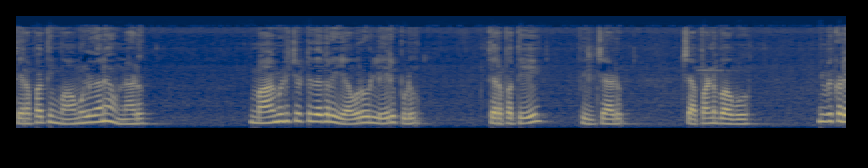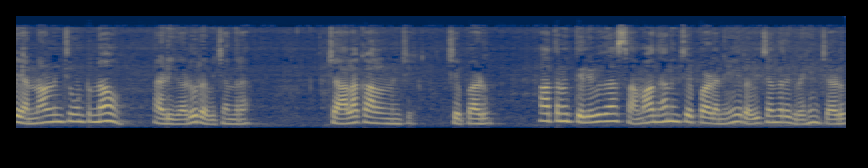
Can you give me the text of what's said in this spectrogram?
తిరుపతి మామూలుగానే ఉన్నాడు. మామిడి చెట్టు దగ్గర ఎవరూ లేరిప్పుడు తిరుపతి పిలిచాడు. చెప్పండి బాబు నువ్విక్కడ ఎన్నాళ్ళ నుంచి ఉంటున్నావు? అడిగాడు రవిచంద్ర. చాలా కాలం నుంచి చెప్పాడు. అతను తెలివిగా సమాధానం చెప్పాడని రవిచంద్ర గ్రహించాడు.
